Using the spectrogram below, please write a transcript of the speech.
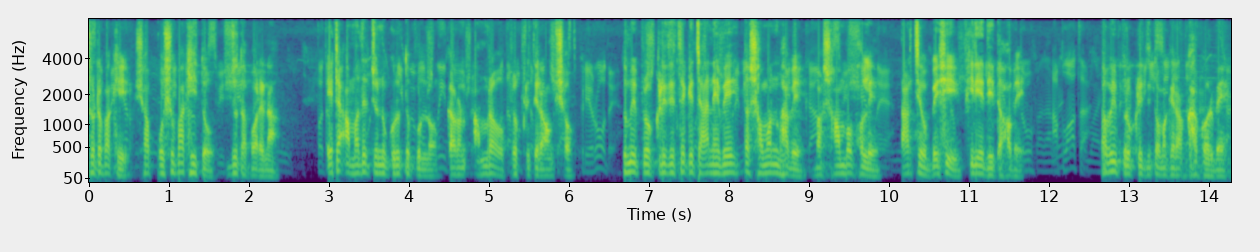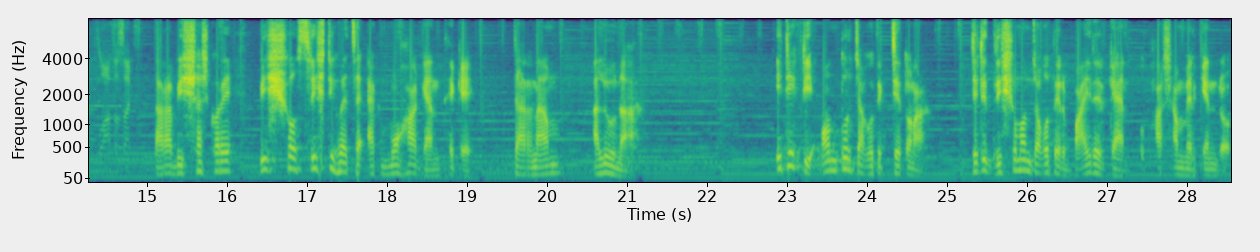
ছোট পাখি, সব পশু পাখি তো জুতা পরে না। এটা আমাদের জন্য গুরুত্বপূর্ণ, কারণ আমরাও প্রকৃতির অংশ। তুমি প্রকৃতি থেকে যা নেবে তা সমানভাবে বা সম্ভব হলে তার চেয়েও বেশি ফিরিয়ে দিতে হবে। তবেই প্রকৃতি তোমাকে রক্ষা করবে। তারা বিশ্বাস করে বিশ্ব সৃষ্টি হয়েছে এক মহাজ্ঞান থেকে, যার নাম আলুনা। এটি একটি অন্তর্জাগতিক চেতনা, যেটি দৃশ্যমান জগতের বাইরের জ্ঞান ও ভারসাম্যের কেন্দ্র।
